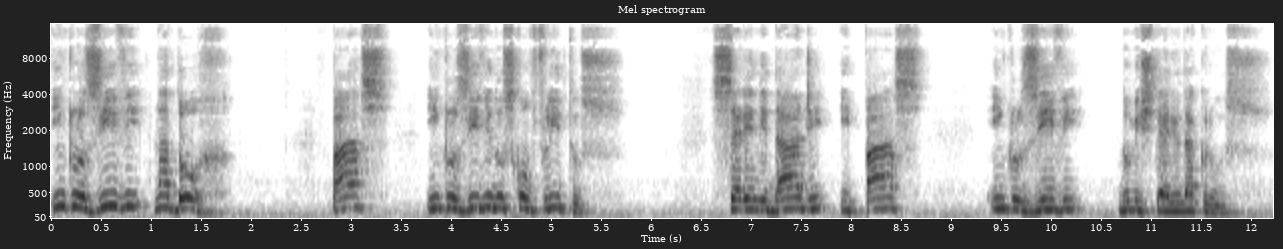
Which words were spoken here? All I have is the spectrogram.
inclusive na dor, paz, inclusive nos conflitos, serenidade e paz, inclusive no mistério da cruz.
